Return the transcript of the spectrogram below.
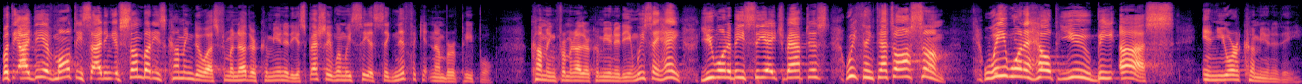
But the idea of multi-siting, if somebody's coming to us from another community, especially when we see a significant number of people, coming from another community and we say, hey, you want to be CH Baptist? We think that's awesome. We want to help you be us in your community.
